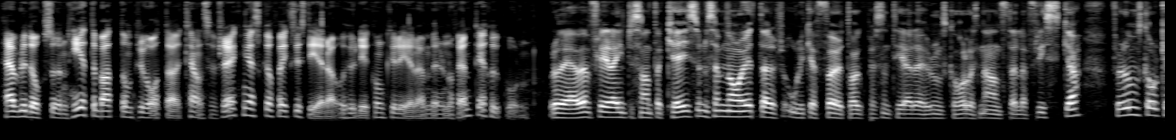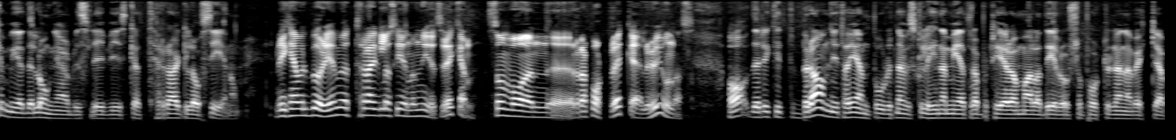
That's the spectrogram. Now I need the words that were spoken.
Här blir det också en het debatt om privata cancerförsäkringar ska få existera och hur det konkurrerar med den offentliga sjukvården. Och det var även flera intressanta case under seminariet där olika företag presenterade hur de ska hålla sina anställda friska för att de ska orka med det långa arbetsliv vi ska traggla oss igenom. Vi kan väl börja med att traggla oss igenom nyhetsveckan som var en eh, rapportvecka, eller hur Jonas? Ja, det riktigt brann i tangentbordet när vi skulle hinna med att rapportera om alla delårsrapporter denna vecka.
